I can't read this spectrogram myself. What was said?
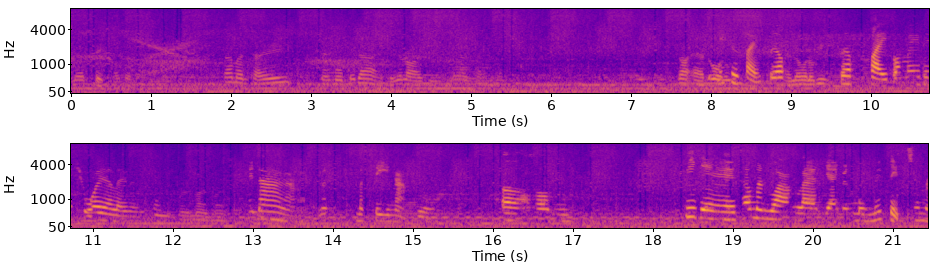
เริ่มติดครับผมถ้ามันใช้ แมงมุมไม่ได้หรือจะลอยทีไม่ได้ใช้ไม่ได้ก็แอโร่นี่คือใส่เสื้อแอโร่แล้ววิ่งเสื้อไฟก็ไม่ได้ช่วยอะไรเลยใช่ไหมไม่ไม่ไม่ไม่น่าอะมันมันตีหนักอยู่เออเอิ่มพี่เดย์ถ้ามันวางแลนใยแมงมุมไม่ติดใช่ไหม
